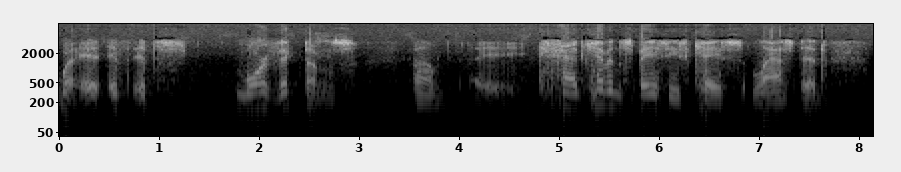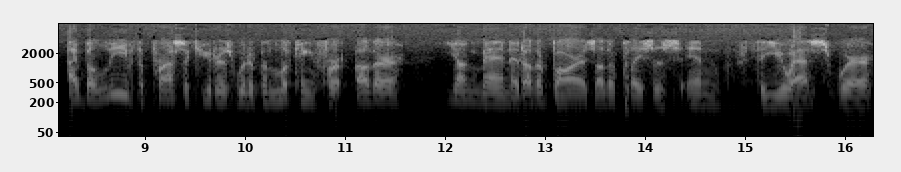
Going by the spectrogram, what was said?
Well, it, it, it's more victims. Um, had Kevin Spacey's case lasted, I believe the prosecutors would have been looking for other young men at other bars, other places in the U.S. where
